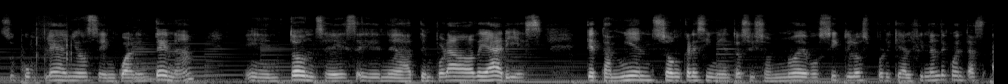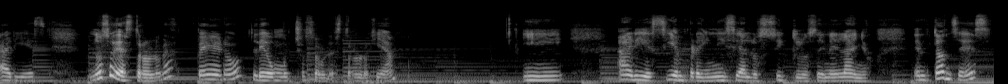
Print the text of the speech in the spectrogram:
su cumpleaños en cuarentena, entonces en la temporada de Aries que también son crecimientos y son nuevos ciclos, porque al final de cuentas Aries, no soy astróloga, pero leo mucho sobre astrología. Y Aries siempre inicia los ciclos en el año. Entonces,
